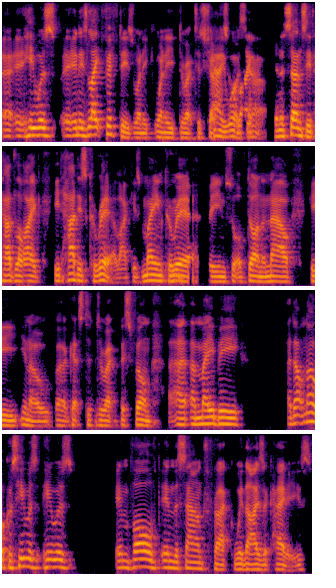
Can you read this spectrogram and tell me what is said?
uh, he was in his late fifties when he when he directed Shaft. Yeah, he So, was. like, Yeah, in a sense, he'd had like he'd had his career, like his main Hmm. career had been sort of done, and now he, you know, uh, gets to direct this film, uh, and maybe I don't know because he was he was involved in the soundtrack with Isaac Hayes,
